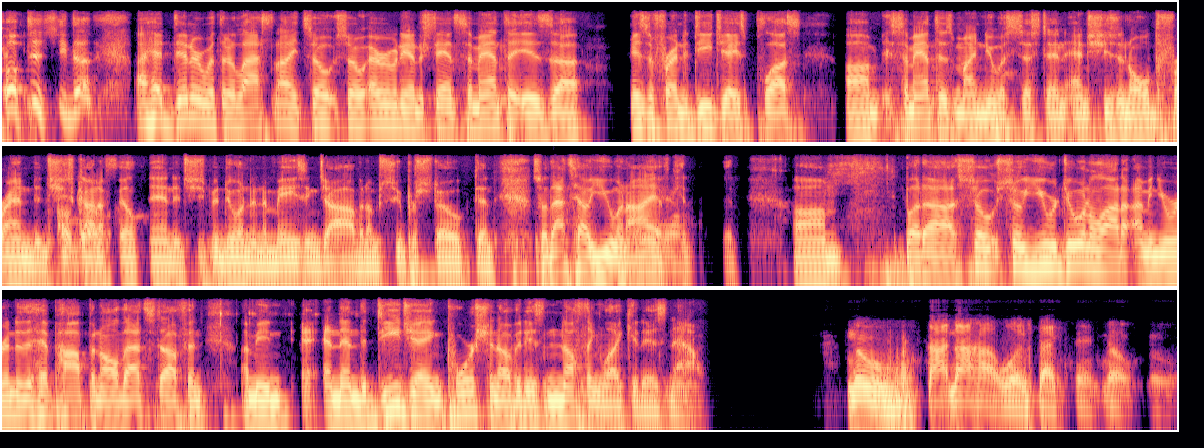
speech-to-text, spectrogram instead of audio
told you she does. I had dinner with her last night, so so everybody understands. Samantha is uh is a friend of DJ's. Plus, um, Samantha is my new assistant, and she's an old friend, and she's oh, kind of filling in, and she's been doing an amazing job, and I'm super stoked. And so that's how you and I yeah. have connected. Um, but uh, so so you were doing a lot of. I mean, you were into the hip hop and all that stuff, and I mean, and then the DJing portion of it is nothing like it is now. No, not not how it was back then. No, no,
